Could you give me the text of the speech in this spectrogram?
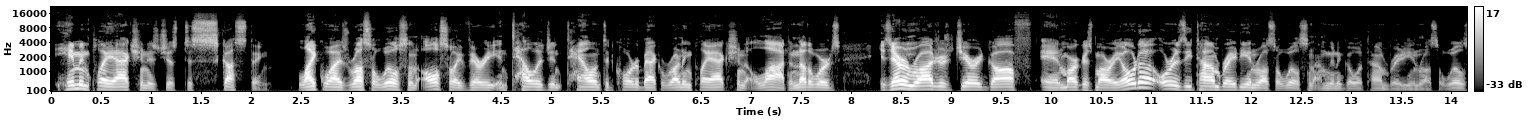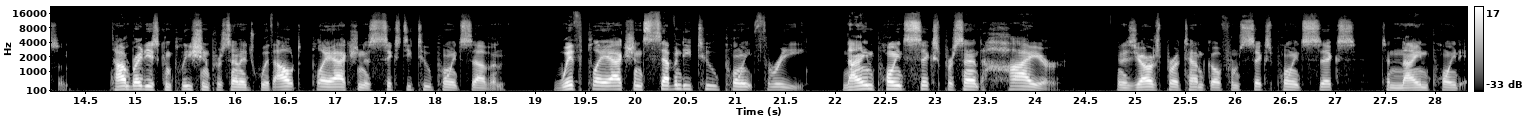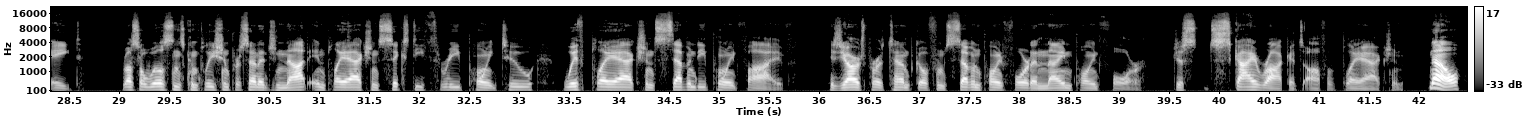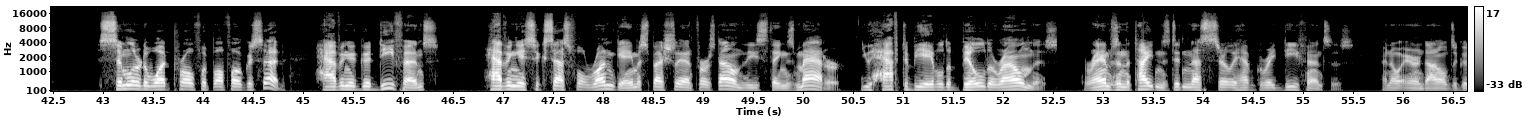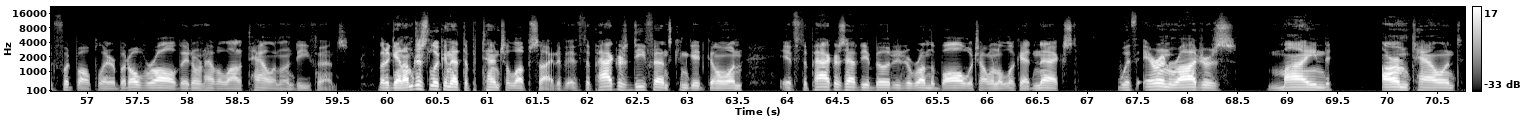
him in play action is just disgusting. Likewise, Russell Wilson, also a very intelligent, talented quarterback running play action a lot. In other words, is Aaron Rodgers, Jared Goff, and Marcus Mariota, or is he Tom Brady and Russell Wilson? I'm going to go with Tom Brady and Russell Wilson. Tom Brady's completion percentage without play action is 62.7. With play action, 72.3. 9.6% higher. And his yards per attempt go from 6.6 to 9.8. Russell Wilson's completion percentage not in play action 63.2, with play action 70.5. His yards per attempt go from 7.4 to 9.4. Just skyrockets off of play action. Now, similar to what Pro Football Focus said. Having a good defense, having a successful run game, especially on first down, these things matter. You have to be able to build around this. The Rams and the Titans didn't necessarily have great defenses. I know Aaron Donald's a good football player, but overall, they don't have a lot of talent on defense. But again, I'm just looking at the potential upside. If, if the Packers' defense can get going, if the Packers have the ability to run the ball, which I want to look at next, with Aaron Rodgers' mind, arm talent,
